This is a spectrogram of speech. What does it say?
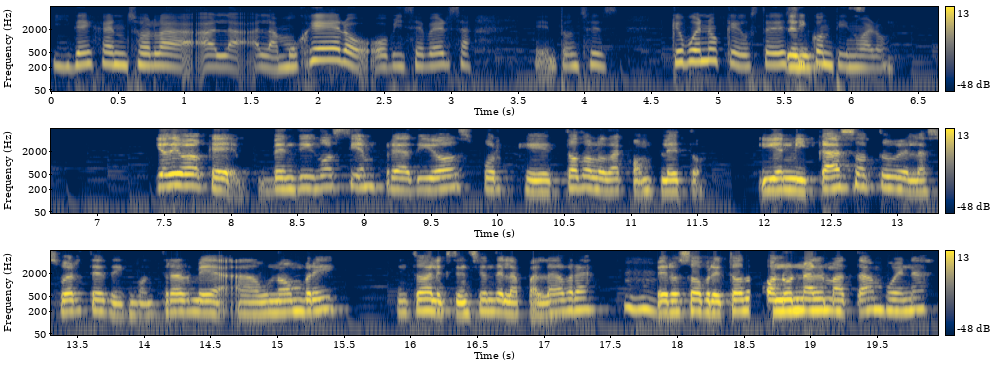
dejan sola a la, a la mujer o, viceversa. Entonces, qué bueno que ustedes sí continuaron. Yo digo que bendigo siempre a Dios porque todo lo da completo. Y en mi caso tuve la suerte de encontrarme a un hombre en toda la extensión de la palabra, pero sobre todo con un alma tan buena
